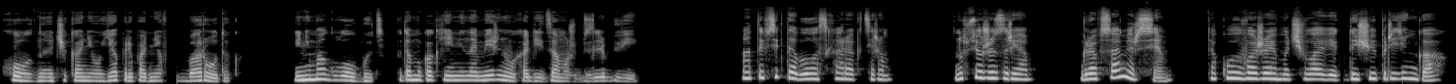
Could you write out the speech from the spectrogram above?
Холодно очеканил я, приподняв подбородок. И не могло быть, потому как я не намерена выходить замуж без любви. А ты всегда была с характером. Но все же зря. Граф Саммерси – такой уважаемый человек, да еще и при деньгах.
